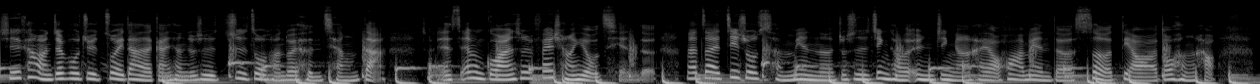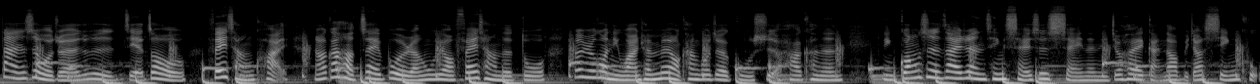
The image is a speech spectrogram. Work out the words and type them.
其实看完这部剧最大的感想就是制作团队很强大，就 SM 果然是非常有钱的。那在技术层面呢，就是镜头的运镜啊，还有画面的色调啊都很好。但是我觉得就是节奏非常快，然后刚好这一部人物又非常的多。就如果你完全没有看过这个故事的话，可能你光是在认清谁是谁呢，你就会感到比较辛苦。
